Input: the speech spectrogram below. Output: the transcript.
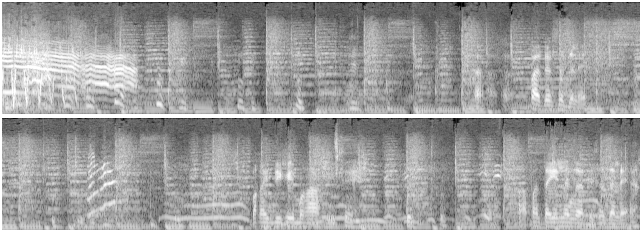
Ah, ah, Father, sandali. Baka hindi kayo makakita eh. Papantayin lang natin sandali. ah.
